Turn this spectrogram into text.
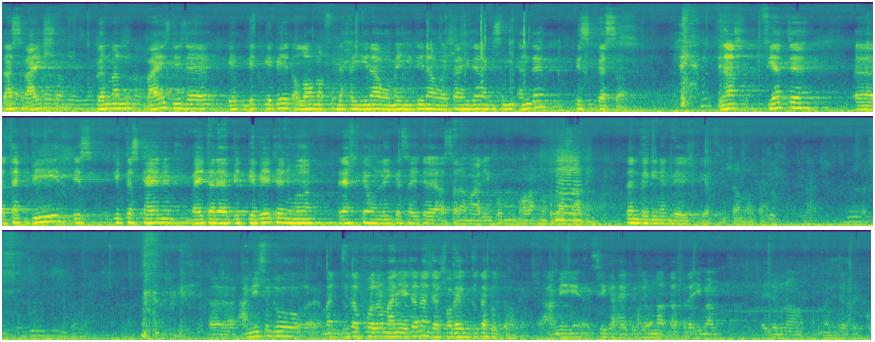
Das reicht schon. Wenn man weiß, diese Ge- Bittgebet, Allahumma gfir li hayyina wa mayyitina wa shahidina bis zum Ende, ist besser. Nach vierte äh, Takbir ist, gibt es keine weitere Bittgebete, nur rechte und linke Seite. Assalamu alaikum wa rahmatullah. sagen. Dann beginnen wir jetzt, inshallah. আহ, আমি শুধু আহ, মানে জুতা খোলার মানে এটা না যে সবাই জুতা খুলতে হবে আমি শিখা হায়াতের জন্য তাছাড়া ইমাম এই জন্য মানে যথেষ্ট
